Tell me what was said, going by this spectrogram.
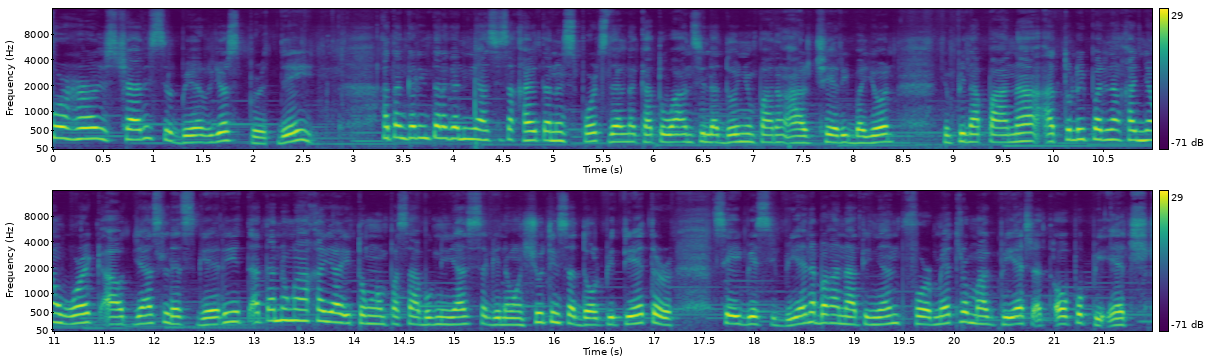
for her Chari Silverio's birthday. At ang galing talaga ni Yasi sa kahit anong sports dahil nagkatuwaan sila doon yung parang archery ba yun, yung pinapana at tuloy pa rin ang kanyang workout, just let's get it. At ano nga kaya itong pasabog ni Yasi sa ginawang shooting sa Dolby Theater sa ABS-CBN? Abangan natin yan for Metro Mag PH at Oppo PH.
